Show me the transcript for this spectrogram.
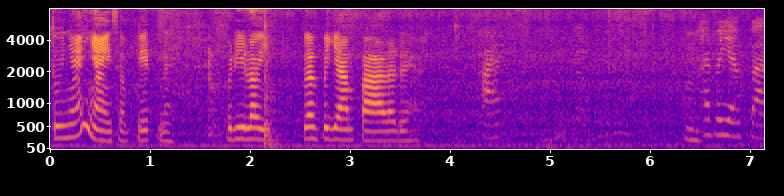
ตัวใหญ่ใหญ่สำเป็ดเลยพอดีเราเราไปยามปลาแล้วเลยใครอืมใครไปยังปลา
